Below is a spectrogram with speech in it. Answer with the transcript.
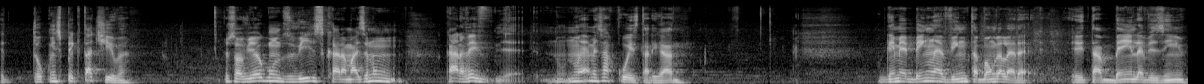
Eu tô com expectativa. Eu só vi alguns vídeos, cara, mas eu não... Cara, vê, não é a mesma coisa, tá ligado? O game é bem levinho, tá bom, galera? Ele tá bem levezinho.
